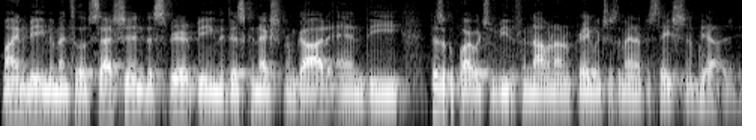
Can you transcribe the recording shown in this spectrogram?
Mind being the mental obsession, the spirit being the disconnection from God, and the physical part, which would be the phenomenon of craving, which is the manifestation of the allergy.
